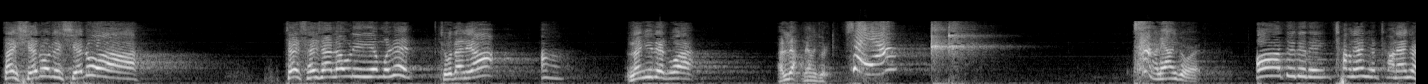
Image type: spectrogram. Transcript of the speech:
咱歇着就歇着啊。这深山老林也没人，就咱俩。啊。那你再给我亮两句。啥呀？唱两句。啊，对对对，唱两句，唱两句，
